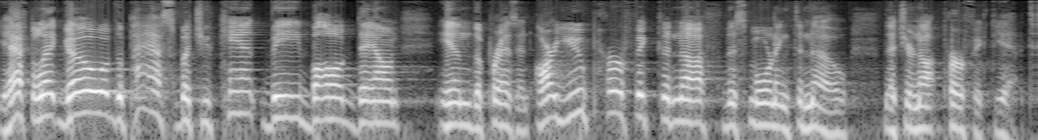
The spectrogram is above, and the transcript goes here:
you have to let go of the past, but you can't be bogged down in the present. Are you perfect enough this morning to know that you're not perfect yet?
